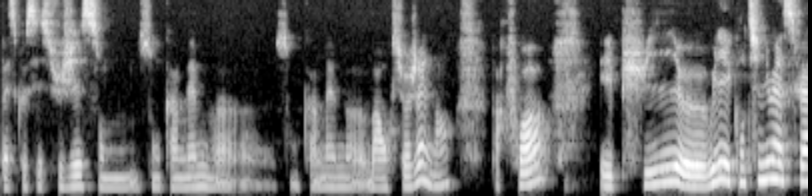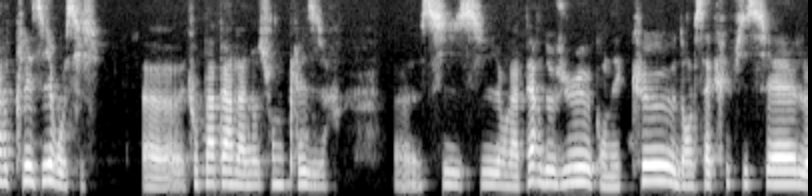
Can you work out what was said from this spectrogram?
parce que ces sujets sont, sont quand même, sont quand même bah, anxiogènes hein, parfois. Et puis, oui, et continuer à se faire plaisir aussi. Il ne faut pas perdre la notion de plaisir. si, si, on la perd de vue, qu'on n'est que dans le sacrificiel,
